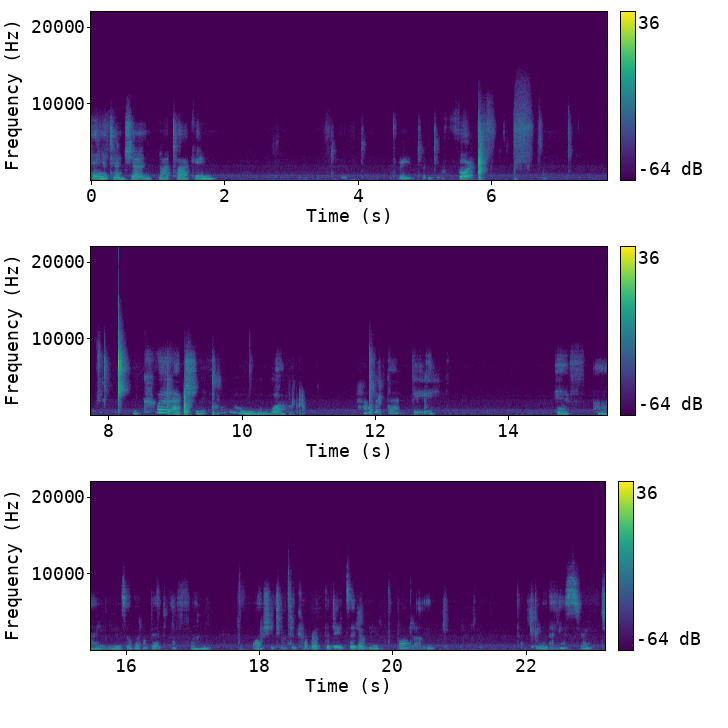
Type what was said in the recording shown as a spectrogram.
Paying attention, not talking. 324. We could actually, ooh, how would that be if I use a little bit of fun washi tape to cover up the dates I don't need at the bottom? That'd be nice, right?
